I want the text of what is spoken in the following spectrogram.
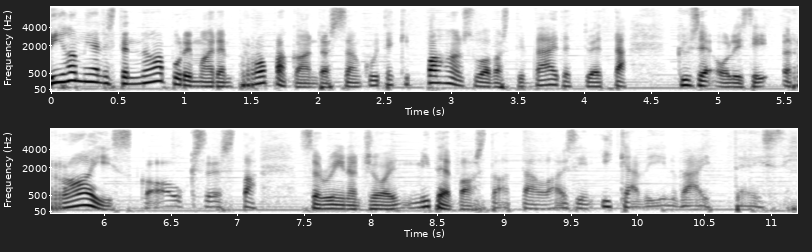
Vihamielisten naapurimaiden propagandassa on kuitenkin pahansuovasti väitetty, että kyse olisi raiskauksesta. Serena Joy, miten vastaat tällaisiin ikäviin väitteisiin?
